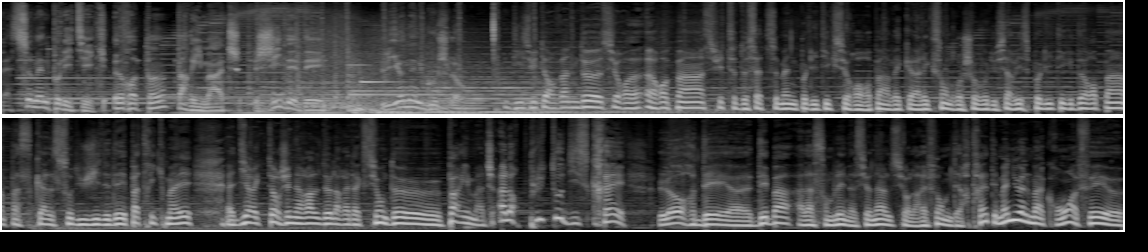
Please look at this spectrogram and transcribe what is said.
La semaine politique Europe 1, Paris Match, JDD, Lionel Gougelot. 18h22 sur euh, Europe 1, suite de cette semaine politique sur Europe 1 avec Alexandre Chauveau du service politique d'Europe 1, Pascal Saut du JDD et Patrick Mahé, euh, directeur général de la rédaction de Paris Match. Alors plutôt discret lors des euh, débats à l'Assemblée nationale sur la réforme des retraites, Emmanuel Macron a fait, euh,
